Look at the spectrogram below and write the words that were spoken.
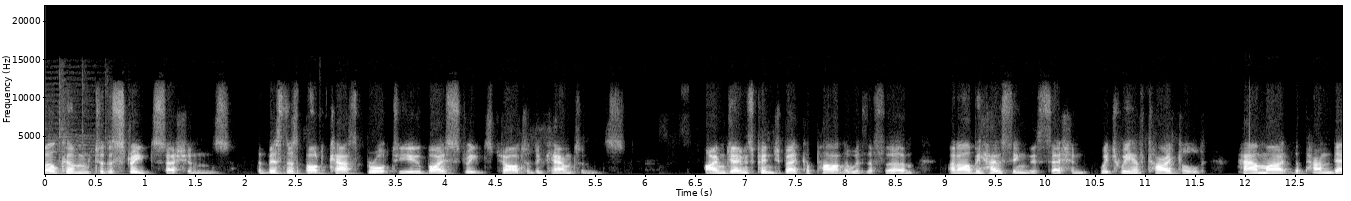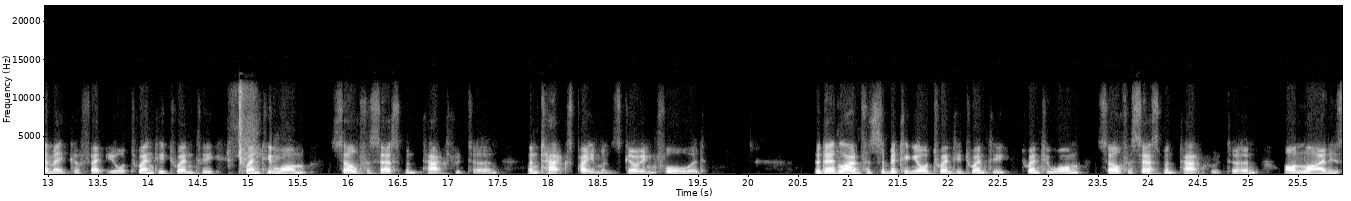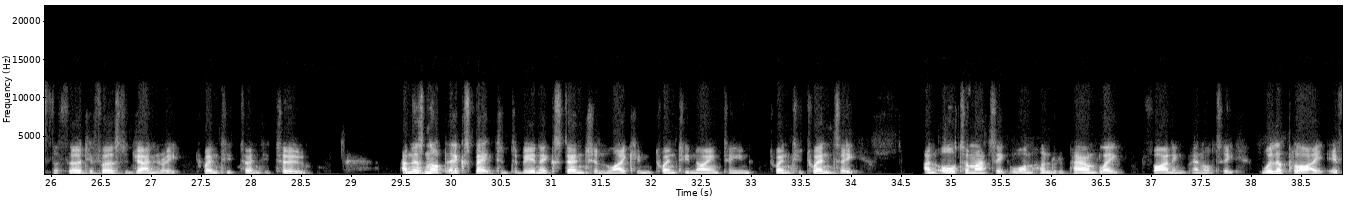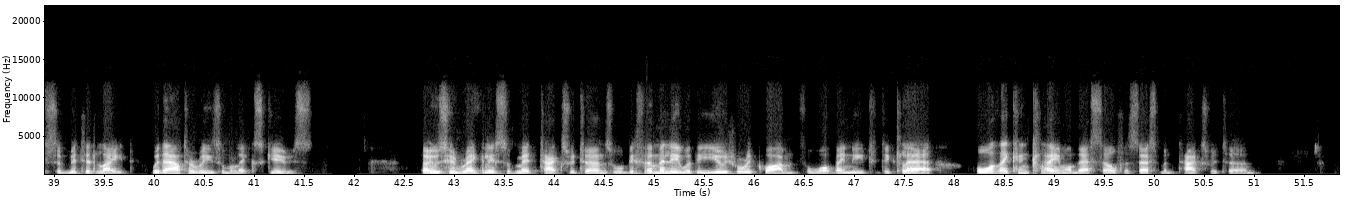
Welcome to the Streets Sessions, the business podcast brought to you by Streets Chartered Accountants. I'm James Pinchbeck, a partner with the firm, and I'll be hosting this session, which we have titled How Might the Pandemic Affect Your 2020 21 Self Assessment Tax Return and Tax Payments Going Forward? The deadline for submitting your 2020 21 self assessment tax return online is the 31st of January 2022. And there's not expected to be an extension like in 2019 2020. An automatic £100 late filing penalty will apply if submitted late without a reasonable excuse. Those who regularly submit tax returns will be familiar with the usual requirement for what they need to declare or what they can claim on their self assessment tax return.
